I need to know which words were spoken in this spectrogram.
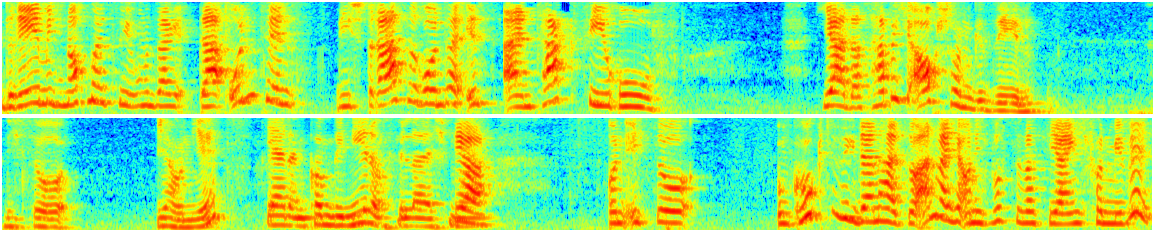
drehe mich nochmal zu ihr um und sage, da unten die Straße runter ist ein Taxiruf. Ja, das habe ich auch schon gesehen. Und ich so, ja und jetzt? Ja, dann kombinier doch vielleicht mal. Ja. Und ich so, und guckte sie dann halt so an, weil ich auch nicht wusste, was sie eigentlich von mir will.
